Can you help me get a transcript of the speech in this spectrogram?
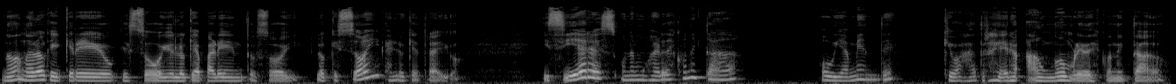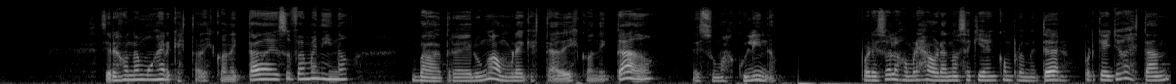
¿no? No lo que creo que soy o lo que aparento soy. Lo que soy es lo que atraigo. Y si eres una mujer desconectada, obviamente que vas a atraer a un hombre desconectado. Si eres una mujer que está desconectada de su femenino, va a traer un hombre que está desconectado de su masculino. Por eso los hombres ahora no se quieren comprometer, porque ellos están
